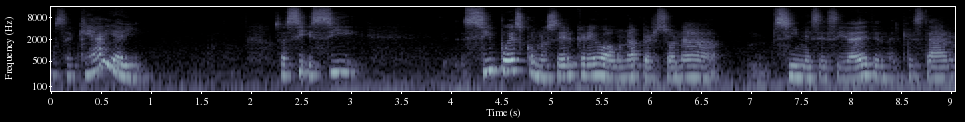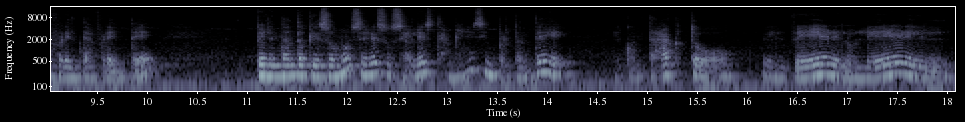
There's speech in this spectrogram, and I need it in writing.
O sea, ¿qué hay ahí? O sea, sí, sí, sí puedes conocer, creo, a una persona sin necesidad de tener que estar frente a frente, pero en tanto que somos seres sociales, también es importante el contacto, el ver, el oler, el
